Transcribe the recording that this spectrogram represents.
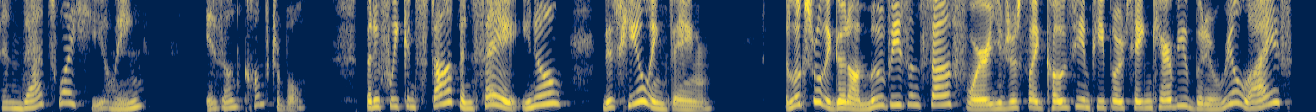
And that's why healing is uncomfortable. But if we can stop and say, you know, this healing thing, it looks really good on movies and stuff where you're just like cozy and people are taking care of you. But in real life,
